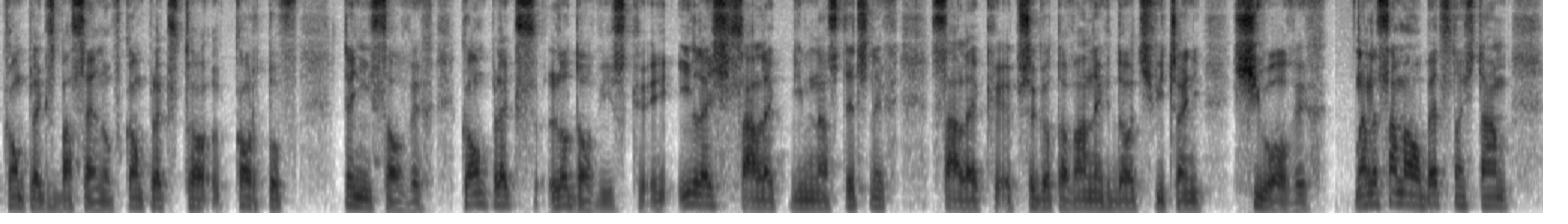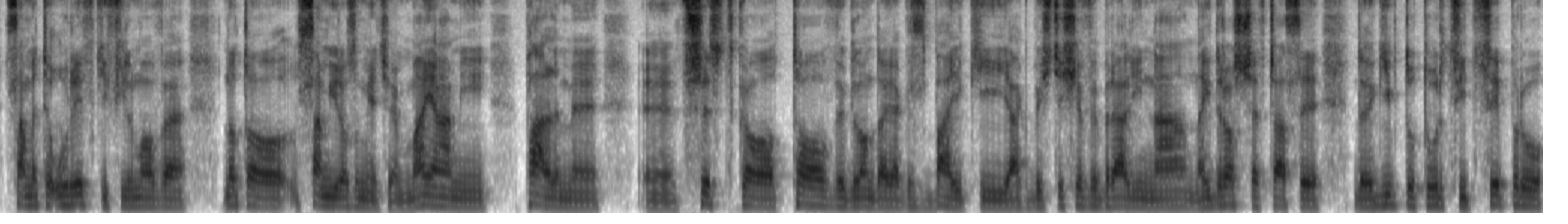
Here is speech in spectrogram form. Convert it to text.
kompleks basenów, kompleks to, kortów tenisowych, kompleks lodowisk, ileś salek gimnastycznych, salek przygotowanych do ćwiczeń siłowych. No ale sama obecność tam, same te urywki filmowe, no to sami rozumiecie, Miami, palmy, y, wszystko to wygląda jak z bajki, jakbyście się wybrali na najdroższe w czasy do Egiptu, Turcji, Cypru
